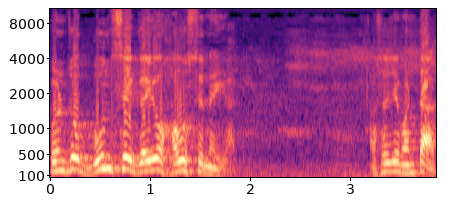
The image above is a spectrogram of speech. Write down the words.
पण जो बुन से गयो हाऊस से नाही आली. असं जे म्हणतात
